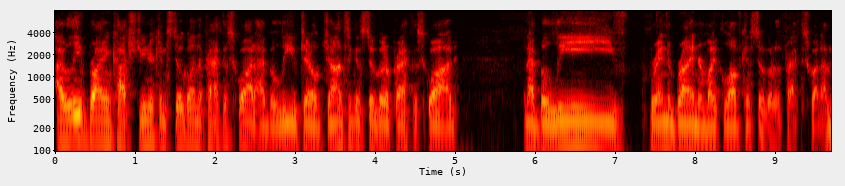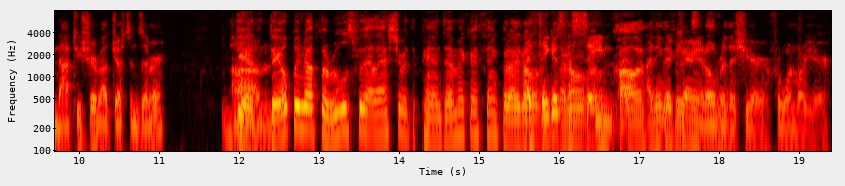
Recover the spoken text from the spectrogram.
I believe Bryan Cox Jr. can still go on the practice squad. I believe Daryl Johnson can still go to practice squad. And I believe Brandon Bryan or Mike Love can still go to the practice squad. I'm not too sure about Justin Zimmer. Yeah, um, they opened up the rules for that last year with the pandemic, I think, but I don't. I think it's I the same. I, I, think they're carrying it over this year for one more year.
